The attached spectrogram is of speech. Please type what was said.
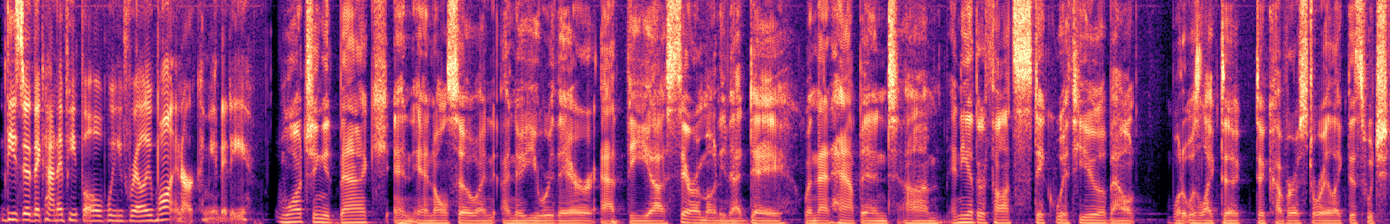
these are the kind of people we really want in our community. Watching it back, and and also I, I know you were there at the uh, ceremony that day when that happened. Um, any other thoughts stick with you about what it was like to to cover a story like this, which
